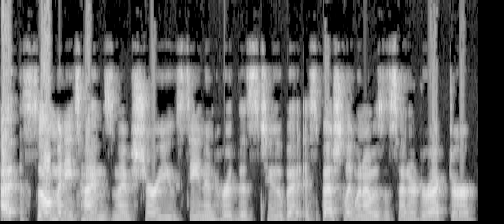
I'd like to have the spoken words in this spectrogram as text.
I, so many times, and I'm sure you've seen and heard this too, but especially when I was a center director,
